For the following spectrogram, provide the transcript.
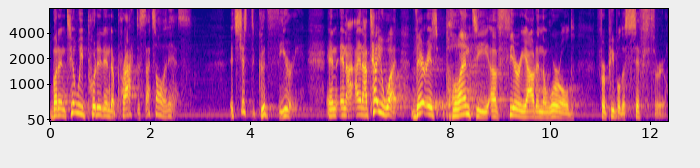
But until we put it into practice, that's all it is. It's just good theory. And, and, I, and I'll tell you what, there is plenty of theory out in the world for people to sift through.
